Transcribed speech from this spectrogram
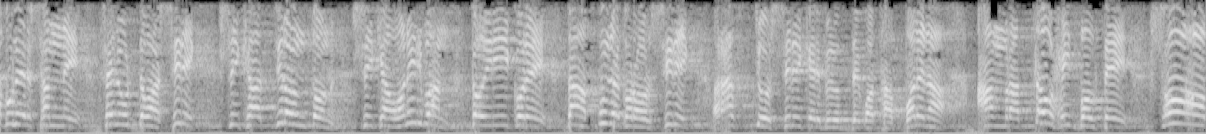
আগুনের সামনে সেলুট দেওয়া শিরিক। শিখা চিরন্তন, শিখা অনির্বাণ তৈরি করে তা পূজা করাও শিরিক। রাষ্ট্রীয় শিরিকের বিরুদ্ধে কথা বলে না। আমরা তৌহিদ বলতে সব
